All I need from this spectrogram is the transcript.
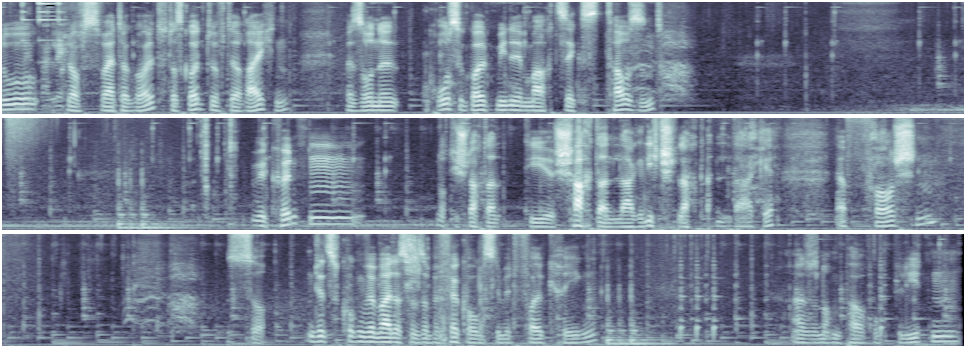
Du klopfst weiter Gold. Das Gold dürfte reichen. Weil so eine große Goldmine macht 6000. Wir könnten noch die Schlachtan die Schachtanlage, nicht Schlachtanlage, erforschen. So. Und jetzt gucken wir mal, dass wir unser Bevölkerungslimit voll kriegen. Also noch ein paar Hopliten.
